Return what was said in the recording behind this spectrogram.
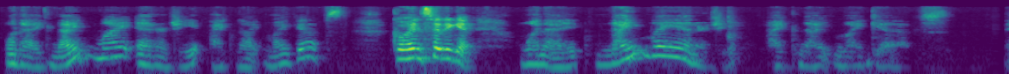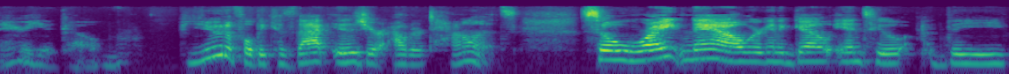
when i ignite my energy i ignite my gifts go ahead and say it again when i ignite my energy ignite my gifts there you go beautiful because that is your outer talents so right now we're going to go into the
